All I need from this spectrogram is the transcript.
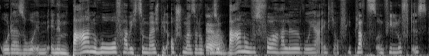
oder so im, in einem Bahnhof habe ich zum Beispiel auch schon mal so eine große ja. Bahnhofsvorhalle, wo ja eigentlich auch viel Platz und viel Luft ist,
